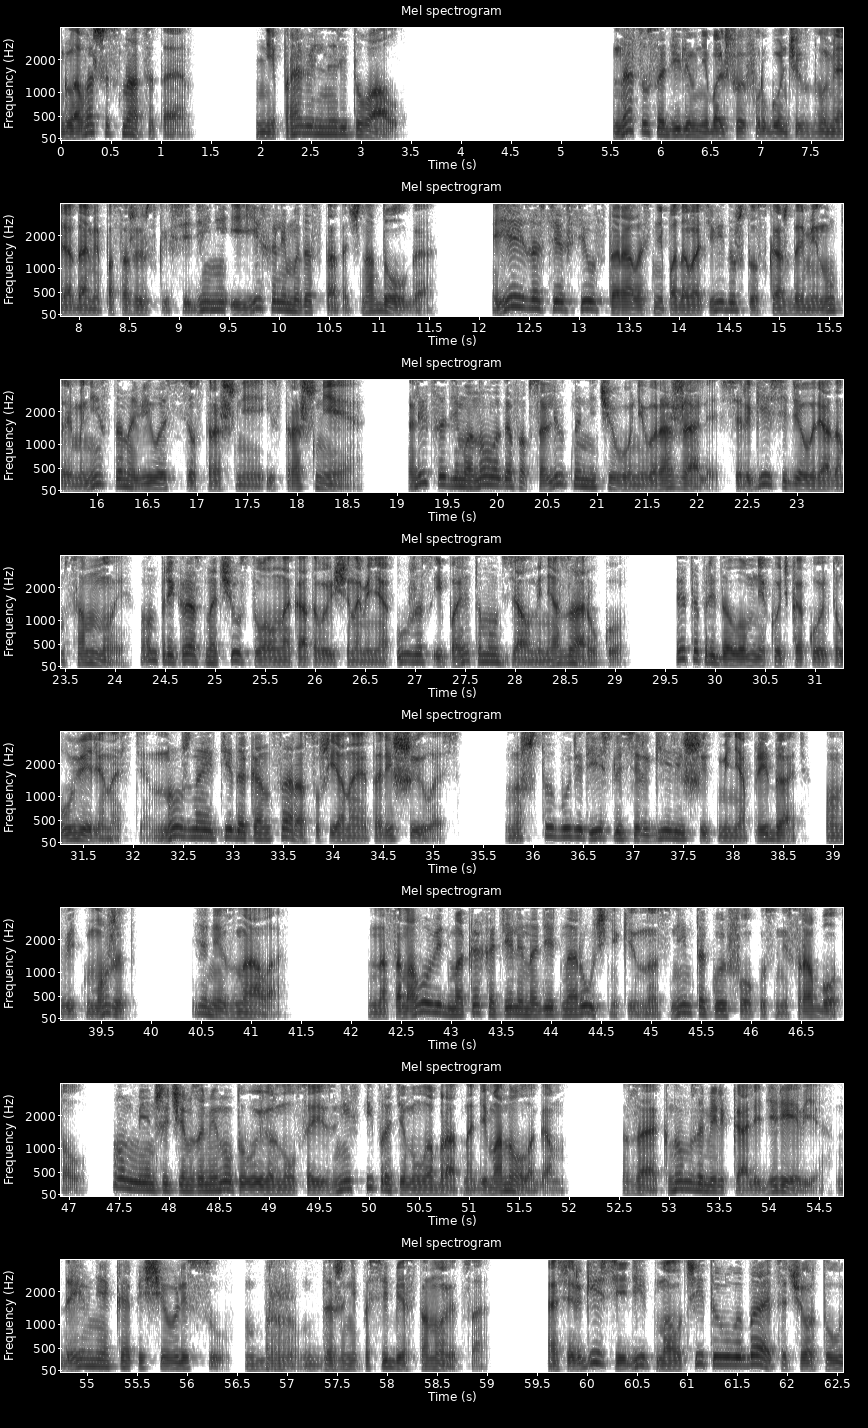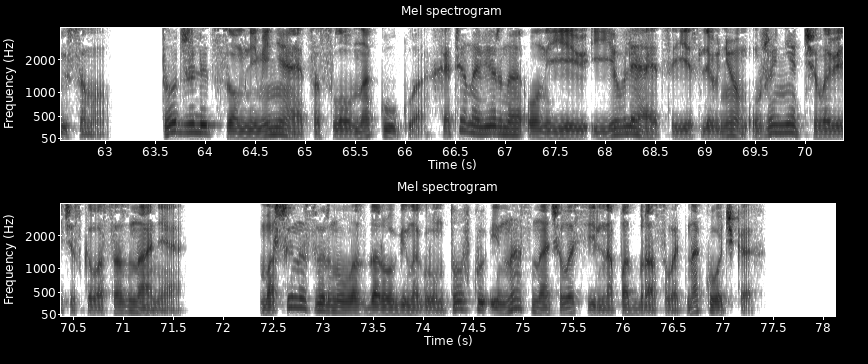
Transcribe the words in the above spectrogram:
Глава 16. Неправильный ритуал. Нас усадили в небольшой фургончик с двумя рядами пассажирских сидений, и ехали мы достаточно долго. Я изо всех сил старалась не подавать виду, что с каждой минутой мне становилось все страшнее и страшнее. Лица демонологов абсолютно ничего не выражали. Сергей сидел рядом со мной. Он прекрасно чувствовал накатывающий на меня ужас и поэтому взял меня за руку. Это придало мне хоть какой-то уверенности. Нужно идти до конца, раз уж я на это решилась. Но что будет, если Сергей решит меня предать? Он ведь может? Я не знала. На самого ведьмака хотели надеть наручники, но с ним такой фокус не сработал. Он меньше чем за минуту вывернулся из них и протянул обратно демонологам. За окном замелькали деревья, древнее капище в лесу. Бррр, даже не по себе становится. А Сергей сидит, молчит и улыбается черту лысому. Тот же лицом не меняется, словно кукла, хотя, наверное, он ею и является, если в нем уже нет человеческого сознания. Машина свернула с дороги на грунтовку, и нас начало сильно подбрасывать на кочках.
